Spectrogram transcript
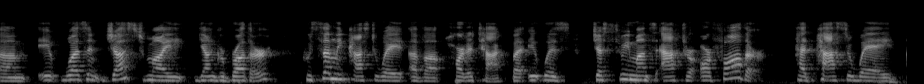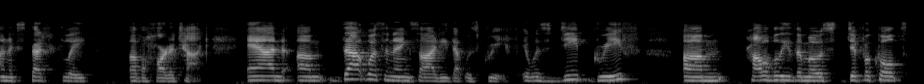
Um, it wasn't just my younger brother who suddenly passed away of a heart attack. But it was just three months after our father had passed away unexpectedly of a heart attack. And um, that was an anxiety that was grief. It was deep grief, um, probably the most difficult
